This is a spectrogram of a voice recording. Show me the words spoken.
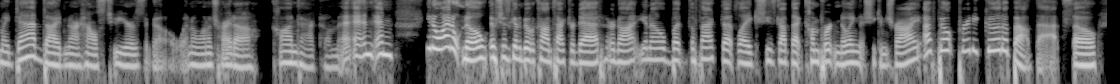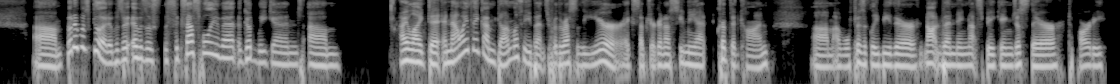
my dad died in our house two years ago, and I want to try to contact him. And and, you know, I don't know if she's going to be able to contact her dad or not, you know, but the fact that like she's got that comfort knowing that she can try, I felt pretty good about that. So, um, but it was good. It was a, it was a successful event, a good weekend. Um, I liked it, and now I think I'm done with events for the rest of the year. Except you're going to see me at CryptidCon. Um, I will physically be there, not vending, not speaking, just there to party.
